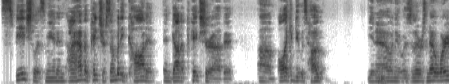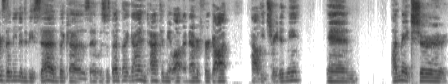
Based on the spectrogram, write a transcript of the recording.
speechless, man. And I have a picture. Somebody caught it and got a picture of it. Um, all I could do was hug him you know, and it was there was no words that needed to be said because it was just that that guy impacted me a lot. I never forgot how he treated me. And I make sure,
